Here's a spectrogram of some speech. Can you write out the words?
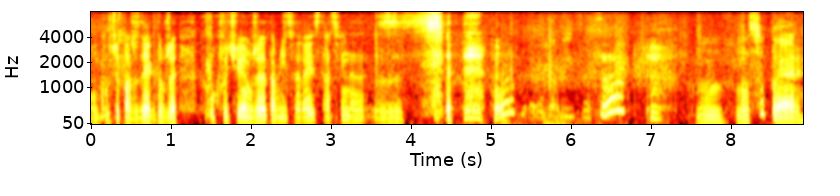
O kurczę, patrz, jak dobrze uchwyciłem, że tablice rejestracyjne z... z- Co? Mm, No super.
